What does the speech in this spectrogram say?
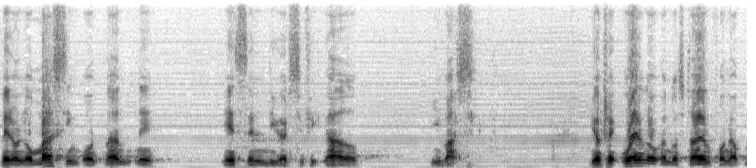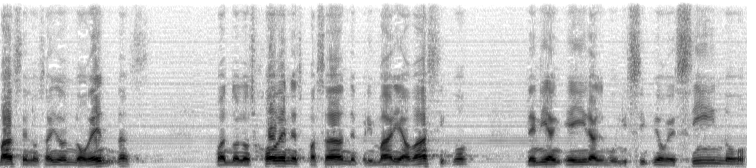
Pero lo más importante es el diversificado y básico. Yo recuerdo cuando estaba en Fonapaz en los años 90, cuando los jóvenes pasaban de primaria a básico, tenían que ir al municipio vecino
